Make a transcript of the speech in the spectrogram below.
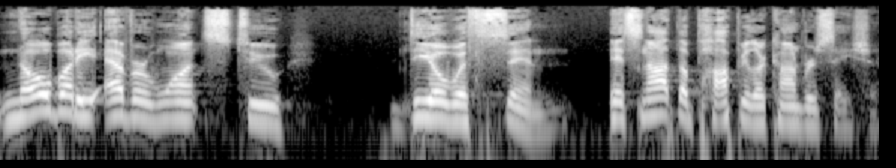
nobody ever wants to deal with sin it's not the popular conversation.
